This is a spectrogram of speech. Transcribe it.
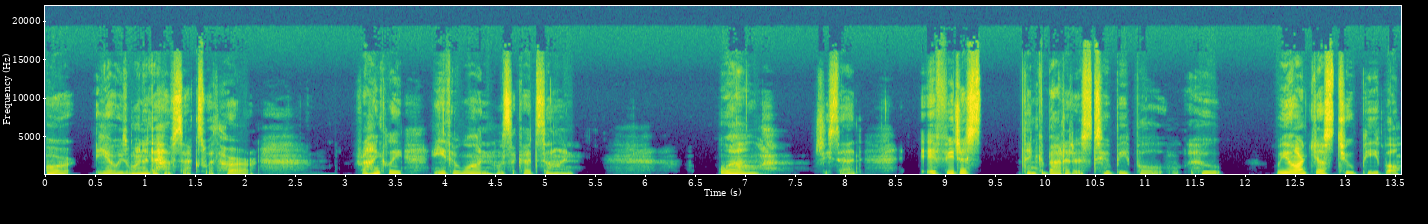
or he always wanted to have sex with her. Frankly, either one was a good sign. Well, she said, if you just think about it as two people who. We aren't just two people,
